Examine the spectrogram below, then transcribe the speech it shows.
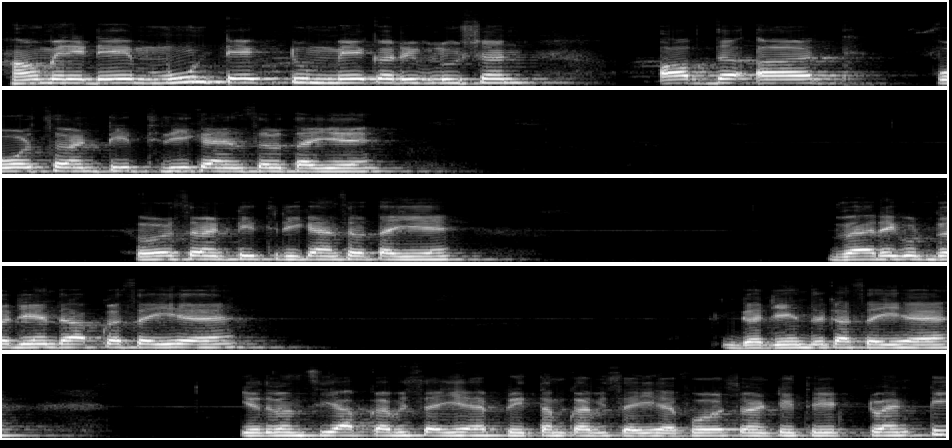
how many day moon take to make a revolution of the earth four seventy three का आंसर बताइए। फोर सेवेंटी थ्री का आंसर बताइए। वेरी गुड गजेंद्र आपका सही है। गजेंद्र का सही है। यदुवंशी आपका भी सही है प्रीतम का भी सही है। Four seventy three twenty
